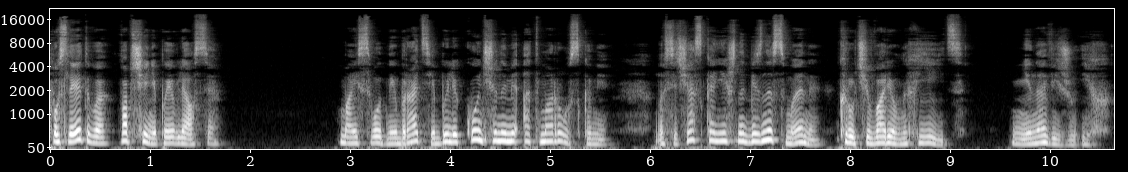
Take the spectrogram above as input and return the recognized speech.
после этого вообще не появлялся. Мои сводные братья были конченными отморозками, но сейчас, конечно, бизнесмены, круче вареных яиц. Ненавижу их.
